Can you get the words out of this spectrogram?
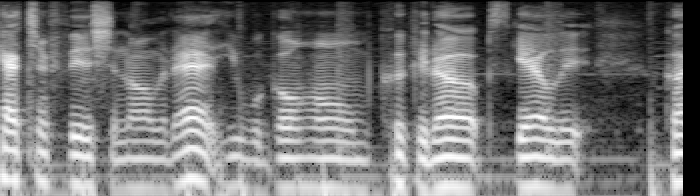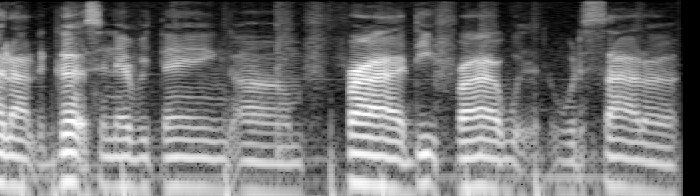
catching fish and all of that, he would go home, cook it up, scale it, cut out the guts and everything, um, fried, deep fry with with a side of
